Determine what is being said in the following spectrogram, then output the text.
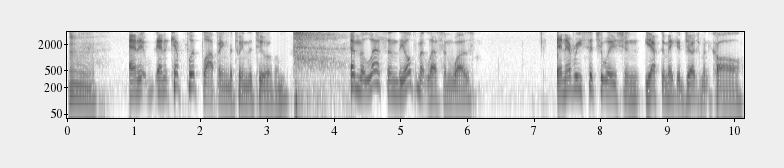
and it and it kept flip flopping between the two of them. And the lesson, the ultimate lesson was, in every situation, you have to make a judgment call.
